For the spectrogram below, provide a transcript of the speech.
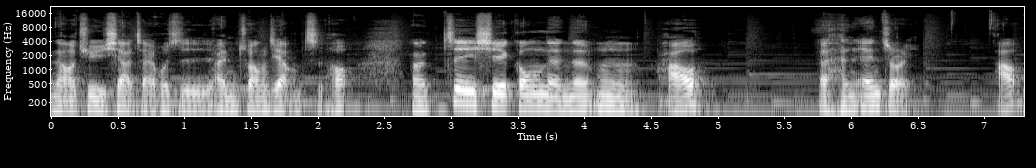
然后去下载或是安装这样子哈。那这些功能呢，嗯，好，呃，很 Android。好，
